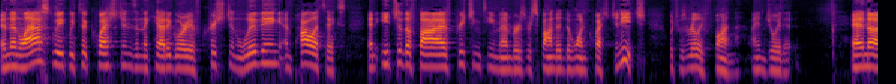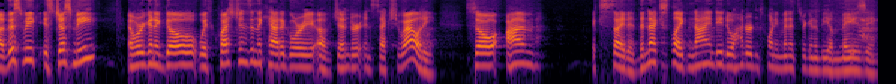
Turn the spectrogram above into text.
And then last week, we took questions in the category of Christian living and politics, and each of the five preaching team members responded to one question each, which was really fun. I enjoyed it. And uh, this week, it's just me, and we're going to go with questions in the category of gender and sexuality. So I'm excited. The next like 90 to 120 minutes are going to be amazing.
